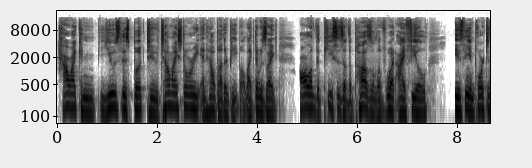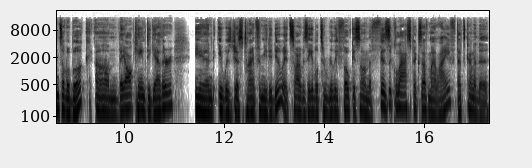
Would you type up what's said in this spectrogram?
how I can use this book to tell my story and help other people. Like there was like all of the pieces of the puzzle of what I feel is the importance of a book. Um, they all came together and it was just time for me to do it so i was able to really focus on the physical aspects of my life that's kind of the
